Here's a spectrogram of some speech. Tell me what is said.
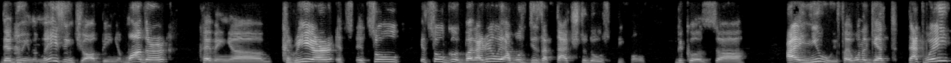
They're doing an amazing job being a mother, having a career. It's it's all it's all good. But I really I was disattached to those people because uh, I knew if I want to get that way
